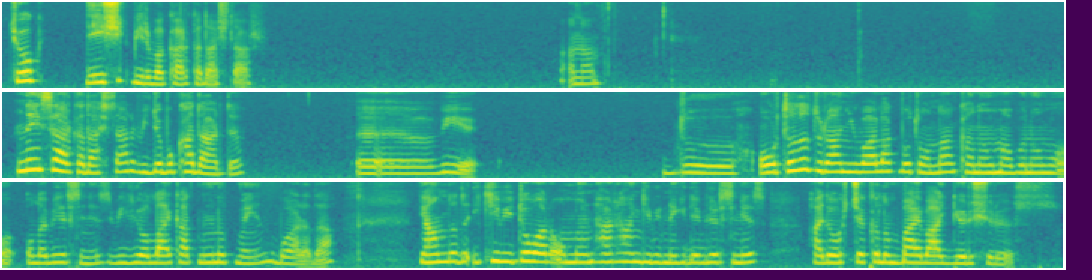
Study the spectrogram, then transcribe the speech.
Çok değişik bir bak arkadaşlar. Anam. Neyse arkadaşlar video bu kadardı. Ee, bir du, ortada duran yuvarlak butondan kanalıma abone olma, olabilirsiniz. Video like atmayı unutmayın bu arada. Yanında da iki video var. Onların herhangi birine gidebilirsiniz. Hadi hoşçakalın. Bay bay görüşürüz.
